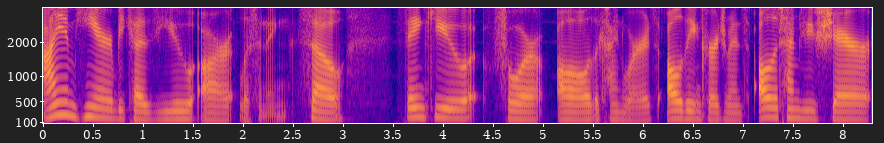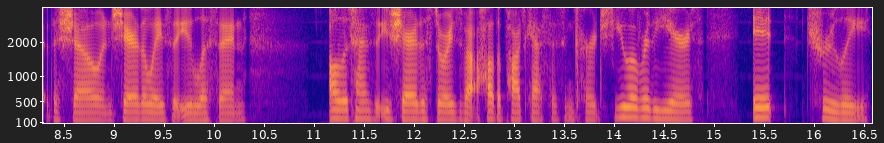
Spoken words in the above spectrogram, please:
I am here because you are listening. So thank you for all the kind words, all the encouragements, all the times you share the show and share the ways that you listen, all the times that you share the stories about how the podcast has encouraged you over the years. It truly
